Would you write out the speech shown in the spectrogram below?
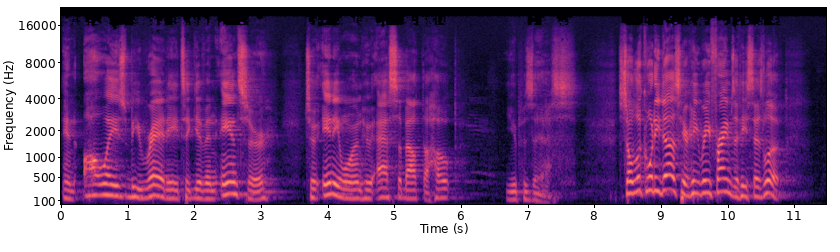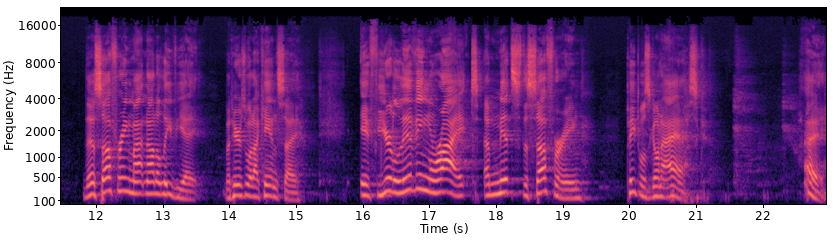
and always be ready to give an answer to anyone who asks about the hope you possess. So look what he does here. He reframes it. He says, Look, the suffering might not alleviate, but here's what I can say. If you're living right amidst the suffering, people's to ask, Hey,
